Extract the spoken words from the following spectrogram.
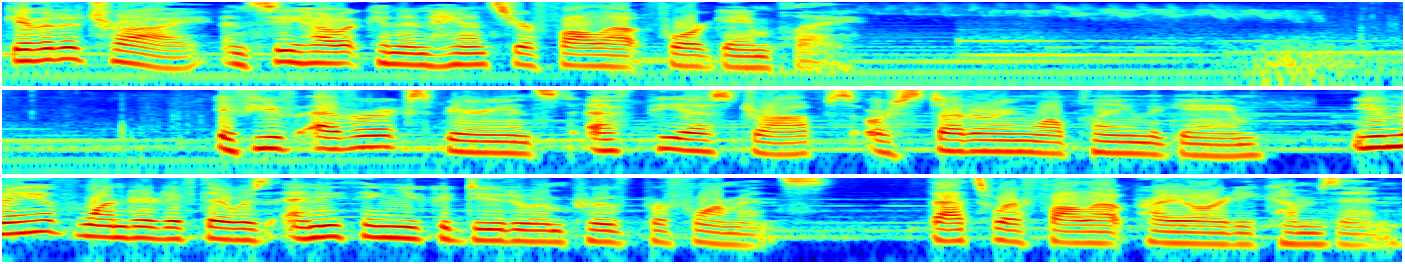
Give it a try and see how it can enhance your Fallout 4 gameplay. If you've ever experienced FPS drops or stuttering while playing the game, you may have wondered if there was anything you could do to improve performance. That's where Fallout Priority comes in.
